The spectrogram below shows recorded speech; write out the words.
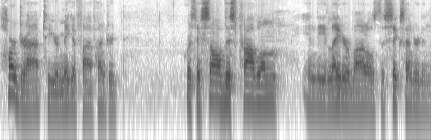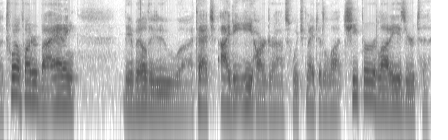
hard drive to your Amiga 500. Of course, they solved this problem in the later models, the 600 and the 1200, by adding the ability to uh, attach IDE hard drives, which made it a lot cheaper, a lot easier to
